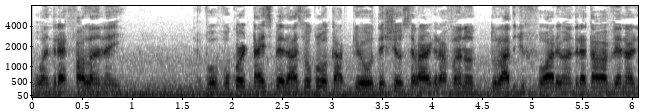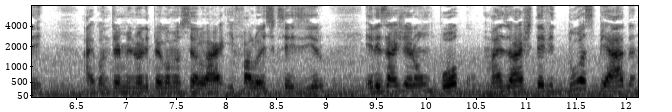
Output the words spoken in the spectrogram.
O André falando aí. Vou, vou cortar esse pedaço e vou colocar, porque eu deixei o celular gravando do lado de fora e o André tava vendo ali. Aí quando terminou, ele pegou meu celular e falou isso que vocês viram. Ele exagerou um pouco, mas eu acho que teve duas piadas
